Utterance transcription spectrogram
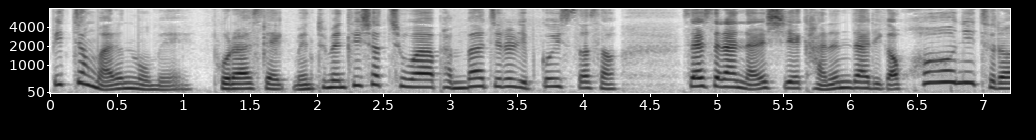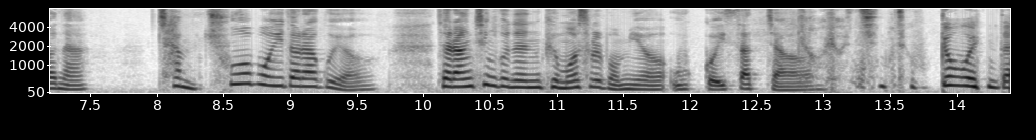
삐쩍 마른 몸에 보라색 맨투맨 티셔츠와 반바지를 입고 있어서 쌀쌀한 날씨에 가는 다리가 훤히 드러나 참 추워 보이더라고요. 저랑 친구는 그 모습을 보며 웃고 있었죠. 야, 진짜 웃겨 보인다.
